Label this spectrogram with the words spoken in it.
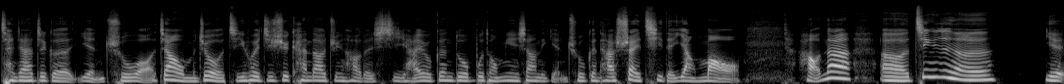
参加这个演出哦，这样我们就有机会继续看到俊浩的戏，还有更多不同面向的演出，跟他帅气的样貌。好，那呃，近日呢，也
